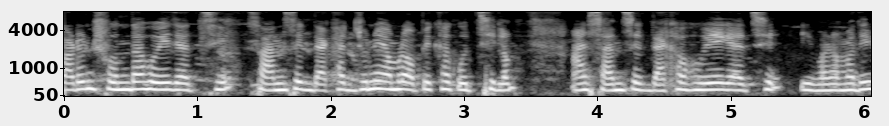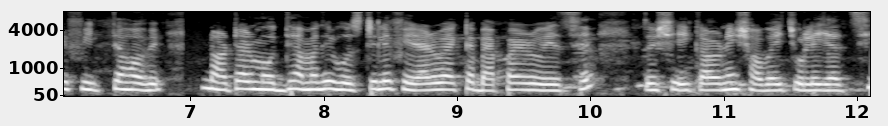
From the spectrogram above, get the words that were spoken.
কারণ সন্ধ্যা হয়ে যাচ্ছে। সানসেট দেখার জন্যই আমরা অপেক্ষা করছিলাম। আর সানসেট দেখা হয়ে গেছে, এবার আমাদের ফিরতে হবে। নটার মধ্যে আমাদের হোস্টেলে ফেরারও একটা ব্যাপার রয়েছে, তো সেই কারণে সবাই চলে যাচ্ছি।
